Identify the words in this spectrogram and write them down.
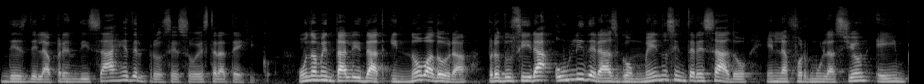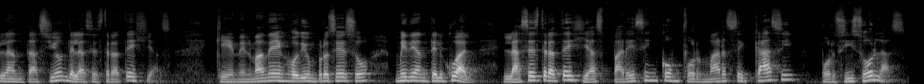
desde el aprendizaje del proceso estratégico. Una mentalidad innovadora producirá un liderazgo menos interesado en la formulación e implantación de las estrategias, que en el manejo de un proceso mediante el cual las estrategias parecen conformarse casi por sí solas.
